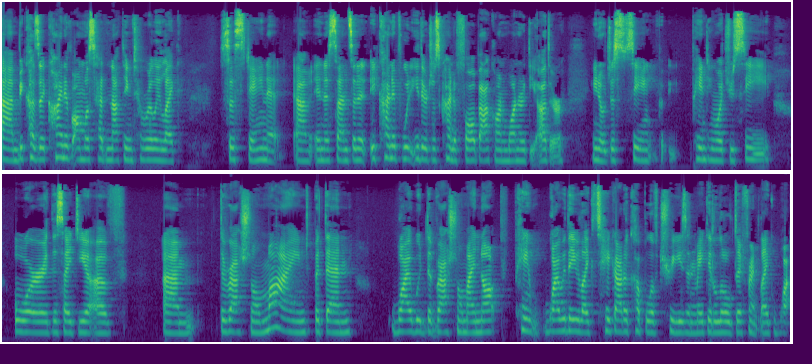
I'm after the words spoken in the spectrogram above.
um, because it kind of almost had nothing to really like sustain it um, in a sense. And it, it kind of would either just kind of fall back on one or the other you know just seeing painting what you see or this idea of um, the rational mind, but then why would the rational mind not paint why would they like take out a couple of trees and make it a little different? Like why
